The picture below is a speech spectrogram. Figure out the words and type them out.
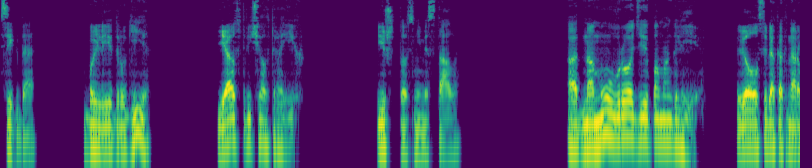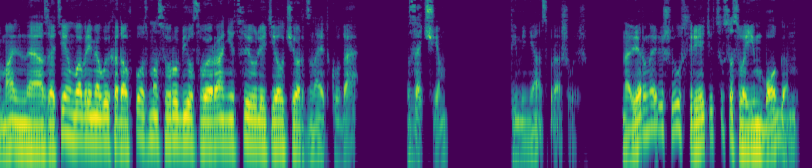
Всегда. Были и другие? Я встречал троих. И что с ними стало? Одному вроде помогли. Вел себя как нормально, а затем во время выхода в космос урубил свой ранец и улетел черт знает куда. Зачем? Ты меня спрашиваешь? Наверное, решил встретиться со своим богом.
